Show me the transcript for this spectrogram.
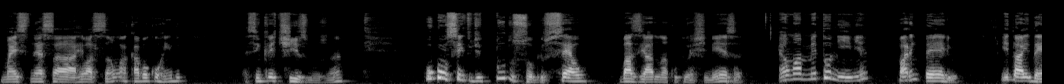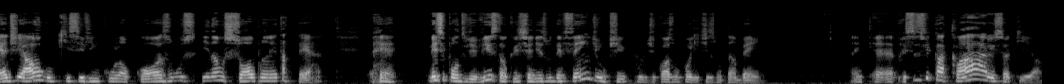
Mas nessa relação acaba ocorrendo sincretismos. Né? O conceito de tudo sobre o céu, baseado na cultura chinesa, é uma metonímia para império e dá a ideia de algo que se vincula ao cosmos e não só ao planeta Terra. É, nesse ponto de vista, o cristianismo defende um tipo de cosmopolitismo também. É, é preciso ficar claro isso aqui. Ó.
